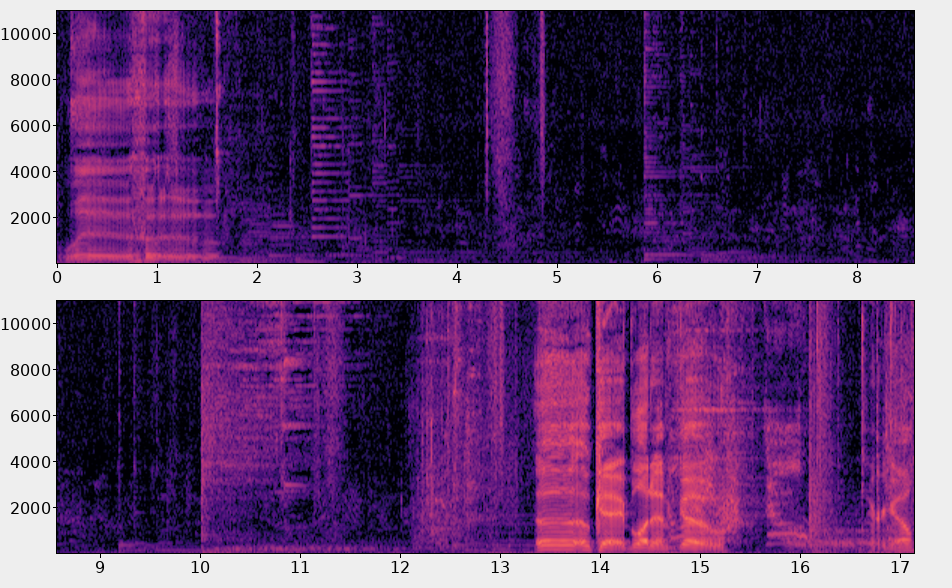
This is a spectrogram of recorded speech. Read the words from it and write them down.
Woo! Uh, okay, Blood Imp, go. There we go.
